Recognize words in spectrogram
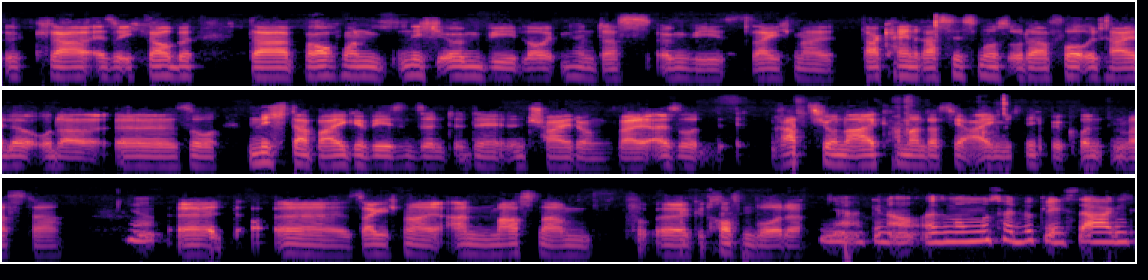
äh, klar, also ich glaube, da braucht man nicht irgendwie leugnen, dass irgendwie, sage ich mal, da kein Rassismus oder Vorurteile oder äh, so nicht dabei gewesen sind in der Entscheidung, weil also rational kann man das ja eigentlich nicht begründen, was da, Ja. äh, äh, sage ich mal, an Maßnahmen äh, getroffen wurde. Ja, genau. Also man muss halt wirklich sagen,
